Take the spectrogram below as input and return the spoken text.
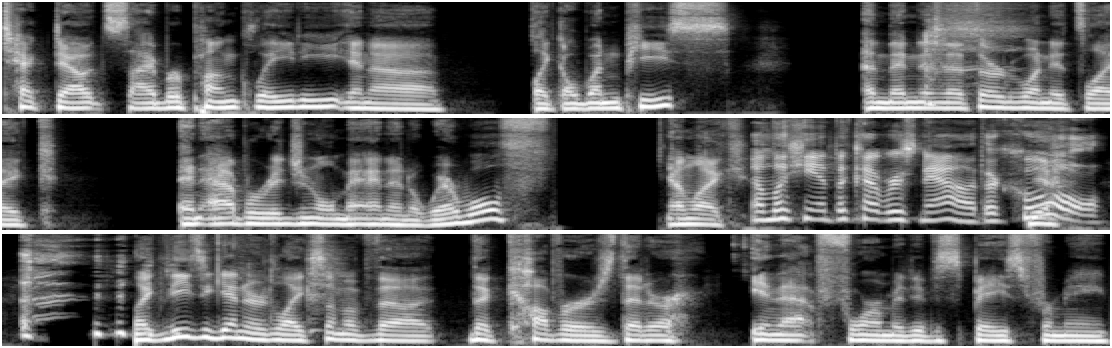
teched out cyberpunk lady in a like a one piece, and then in the third one it's like an aboriginal man and a werewolf and like I'm looking at the covers now. They're cool. Yeah. like these again are like some of the the covers that are in that formative space for me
